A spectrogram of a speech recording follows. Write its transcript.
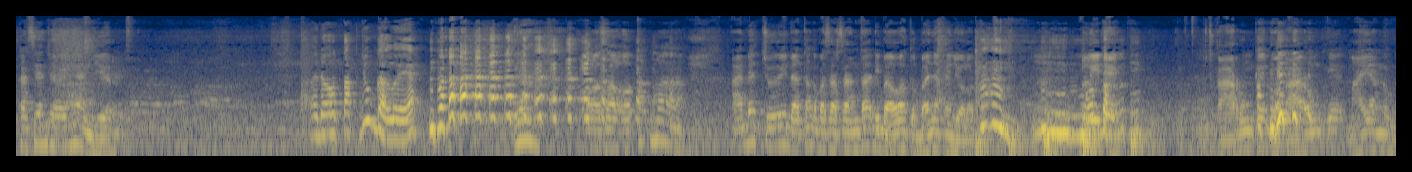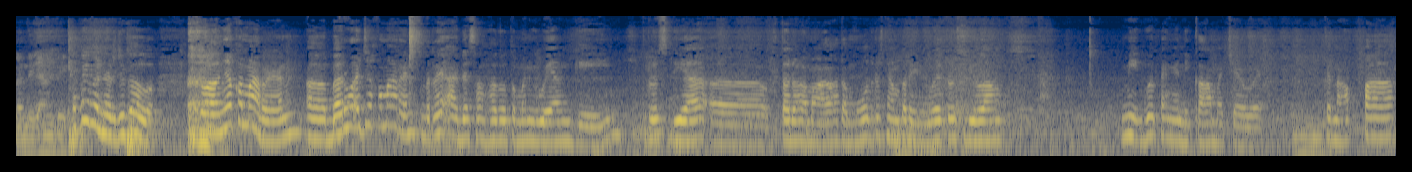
kasihan ceweknya anjir. Ada otak juga lo ya. Ya, kalau soal otak mah ada cuy datang ke pasar Santa di bawah tuh banyak yang jual otak. Hmm, beli deh. Karung ke, dua karung ke, mayan tuh ganti-ganti. Tapi bener juga loh. Soalnya kemarin, eh, baru aja kemarin sebenarnya ada salah satu temen gue yang gay. Terus dia, eh, kita udah lama gak ketemu, terus nyamperin gue, terus bilang, Mi, gue pengen nikah sama cewek. Kenapa?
